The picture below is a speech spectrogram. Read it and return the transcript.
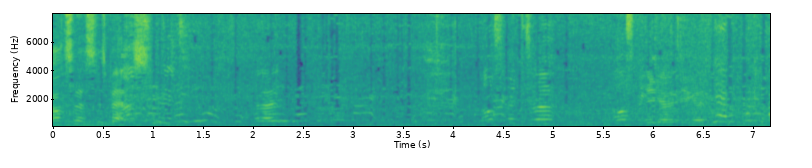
answer this is best. Hello. I'll speak to her. I'll speak Here you go, here you go. Yeah,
